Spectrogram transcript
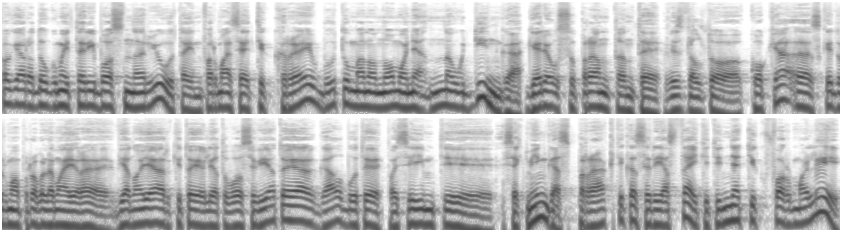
ko gero daugumai tarybos narių ta informacija tikrai būtų, mano nuomonė, naudinga, geriau suprantant vis dėlto kokia e, skaidrumo problema yra vienoje ar kitoje Lietuvos vietoje, galbūt pasiimti sėkmingas praktikas ir jas taikyti ne tik formaliai,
